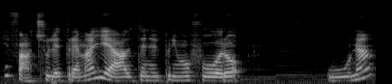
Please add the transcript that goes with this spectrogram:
e faccio le 3 maglie alte nel primo foro. Una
